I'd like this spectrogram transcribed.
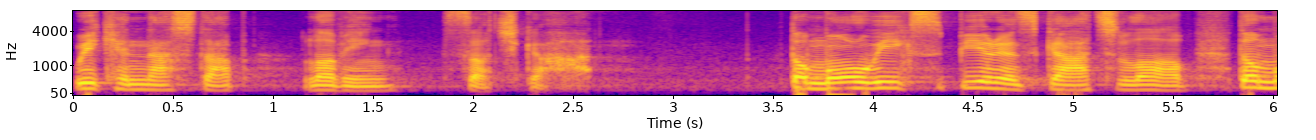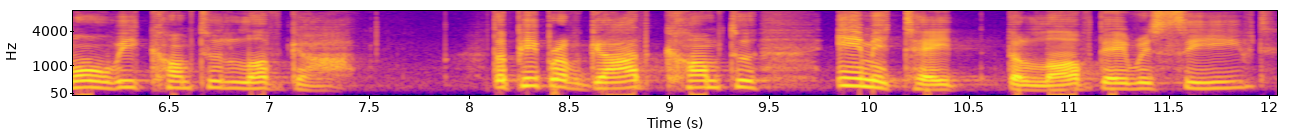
We cannot stop loving such God. The more we experience God's love, the more we come to love God. The people of God come to imitate the love they received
